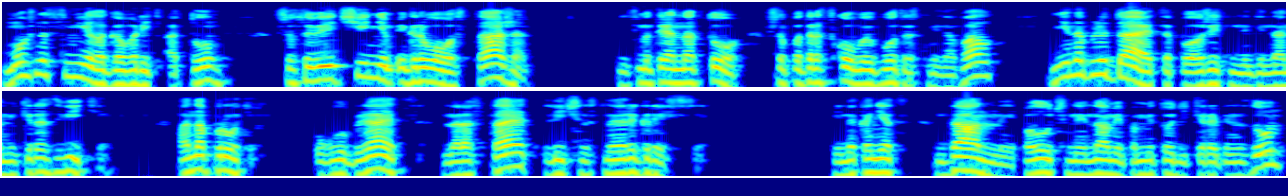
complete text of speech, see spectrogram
Можно смело говорить о том, что с увеличением игрового стажа, несмотря на то, что подростковый возраст миновал, не наблюдается положительной динамики развития, а напротив, углубляется, нарастает личностная регрессия. И, наконец, данные, полученные нами по методике Робинзон,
